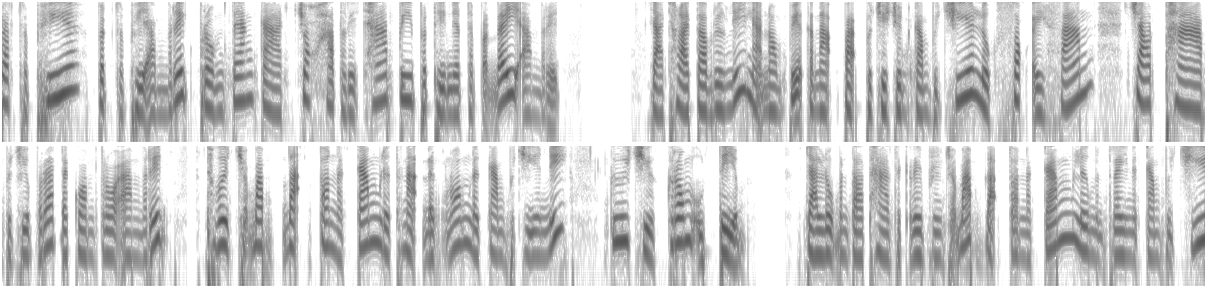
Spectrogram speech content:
រដ្ឋាភិបាលព្រឹទ្ធសភាអាមេរិកព្រមទាំងការចុះហត្ថលេខាពីប្រធានាធិបតីអាមេរិក ចាឆ្លើយតបរឿងនេះអ្នកនាំពាក្យគណៈបកប្រជាជនកម្ពុជា លោកសុកអេសាន ចោទថាប្រជាប្រដ្ឋដែលគ្រប់គ្រងអាមេរិកធ្វើច្បាប់ដាក់ទណ្ឌកម្មលើថ្នាក់ដឹកនាំនៅកម្ពុជានេះ គឺជាក្រមឧទាមចាលោកបន្តថាសេចក្តីព្រាងច្បាប់ដាក់ទណ្ឌកម្មលើមន្ត្រីនៅកម្ពុជា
